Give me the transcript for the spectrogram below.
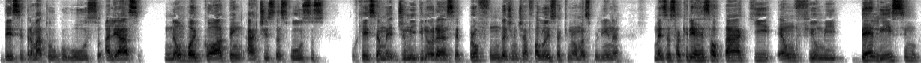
desse dramaturgo russo. Aliás, não boicotem artistas russos, porque isso é uma, de uma ignorância profunda. A gente já falou isso aqui no Masculina. Mas eu só queria ressaltar que é um filme belíssimo,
